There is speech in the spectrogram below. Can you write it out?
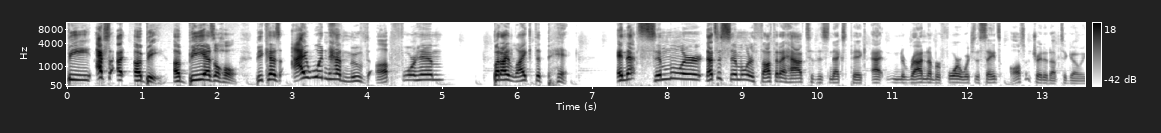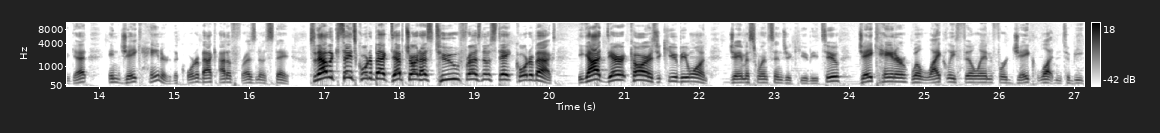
B, actually uh, a, a B, a B as a whole, because I wouldn't have moved up for him, but I like the pick. And that's similar. That's a similar thought that I have to this next pick at round number four, which the Saints also traded up to go and get in Jake Haener, the quarterback out of Fresno State. So now the Saints quarterback depth chart has two Fresno State quarterbacks. You got Derek Carr as your QB one, Jameis Winston's your QB2. Jake Haener will likely fill in for Jake Luton to be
